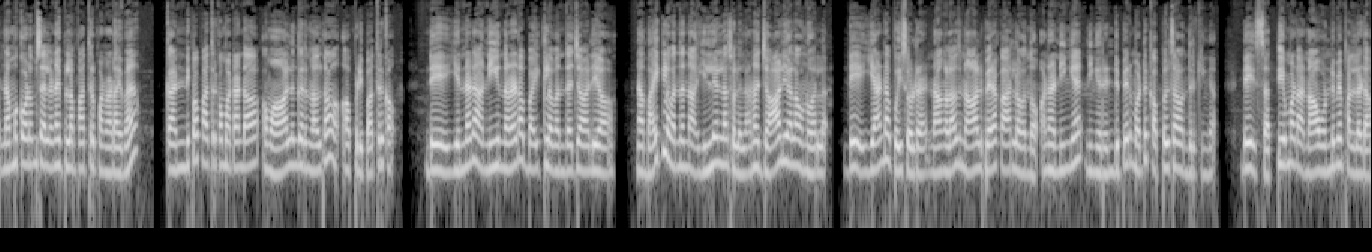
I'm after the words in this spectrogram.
நமக்கு உடம்பு சரியில்லைன்னா இப்பெல்லாம் பார்த்துருப்பானாடா இவன்? கண்டிப்பாக பார்த்துருக்க மாட்டான்டா. அவன் ஆளுங்கிறதுனால தான் அப்படி பார்த்துருக்கான் டேய் என்னடா நீயும் தானடா பைக்கில் வந்த ஜாலியா? நான் பைக்கில் வந்தேன்னா இல்லைன்னா சொல்லல. ஆனால் ஜாலியாலாம் ஒன்றும் வரல. டேய் ஏன்டா போய் சொல்கிறேன் நாங்களாவது நாலு பேராக காரில் வந்தோம். ஆனால் நீங்கள் நீங்கள் ரெண்டு பேர் மட்டும் கப்பல்ஸாக வந்திருக்கீங்க. டேய் சத்தியமாடா நான் ஒன்றுமே பண்ணலடா.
